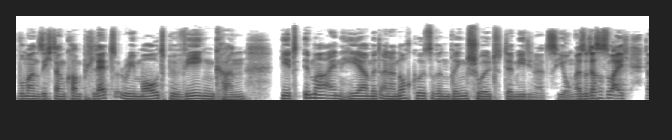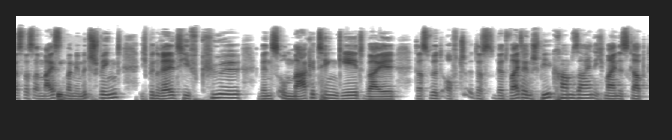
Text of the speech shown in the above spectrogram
wo man sich dann komplett remote bewegen kann, geht immer einher mit einer noch größeren Bringschuld der Medienerziehung. Also das ist so eigentlich das, was am meisten bei mir mitschwingt. Ich bin relativ kühl, wenn es um Marketing geht, weil das wird oft, das wird weiterhin Spielkram sein. Ich meine, es gab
